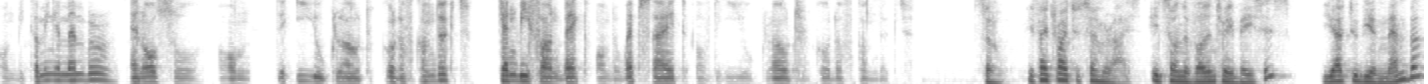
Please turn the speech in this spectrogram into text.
on becoming a member and also on the EU Cloud Code of Conduct can be found back on the website of the EU Cloud Code of Conduct. So, if I try to summarize, it's on a voluntary basis. You have to be a member,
